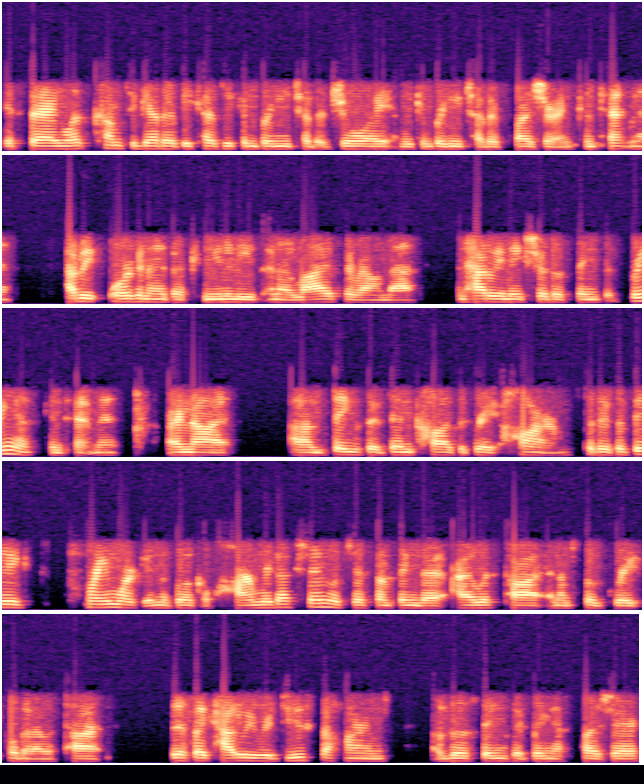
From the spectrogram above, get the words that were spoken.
It's saying let's come together because we can bring each other joy and we can bring each other pleasure and contentment. How do we organize our communities and our lives around that? And how do we make sure those things that bring us contentment are not um, things that then cause a great harm? So there's a big framework in the book of harm reduction, which is something that I was taught, and I'm so grateful that I was taught. Just like how do we reduce the harms of those things that bring us pleasure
